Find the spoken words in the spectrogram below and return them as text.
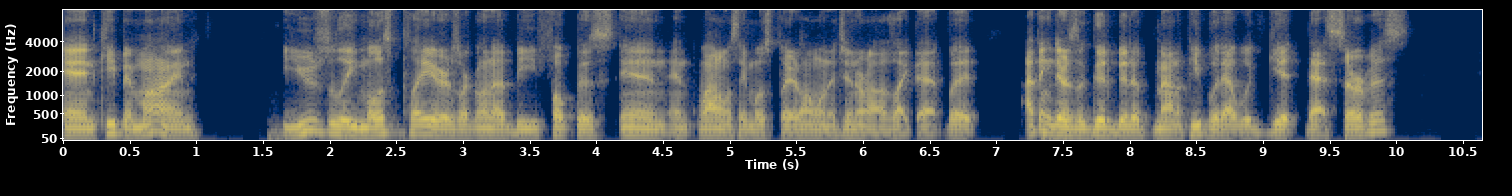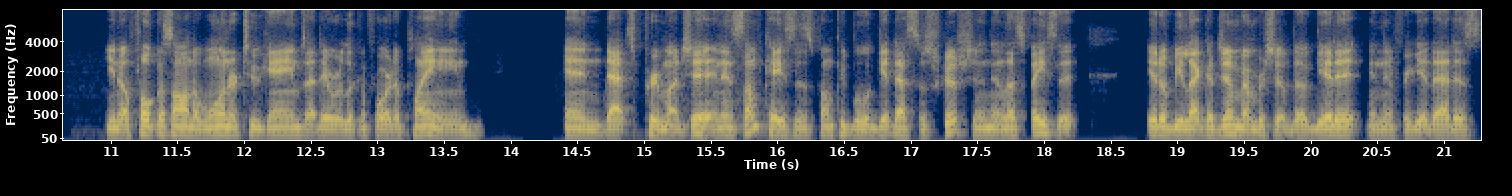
And keep in mind usually most players are going to be focused in and well, i don't want to say most players i don't want to generalize like that but i think there's a good bit of amount of people that would get that service you know focus on the one or two games that they were looking forward to playing and that's pretty much it. And in some cases some people will get that subscription and let's face it it'll be like a gym membership they'll get it and then forget that it's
